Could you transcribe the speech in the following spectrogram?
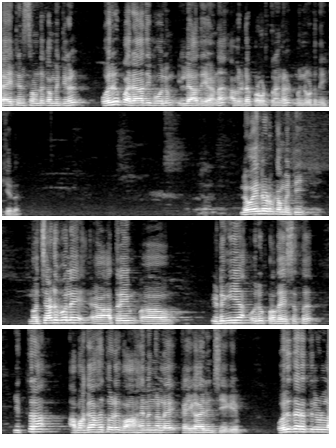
ലൈറ്റ് ആൻഡ് സൗണ്ട് കമ്മിറ്റികൾ ഒരു പരാതി പോലും ഇല്ലാതെയാണ് അവരുടെ പ്രവർത്തനങ്ങൾ മുന്നോട്ട് നീക്കിയത്. Law and order committee Nochad പോലെ അത്രയും ഇടുങ്ങിയ ഒരു പ്രദേശത്ത് ഇത്ര അവഗാഹത്തോടെ വാഹനങ്ങളെ കൈകാര്യം ചെയ്യുകയും ഒരു തരത്തിലുള്ള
